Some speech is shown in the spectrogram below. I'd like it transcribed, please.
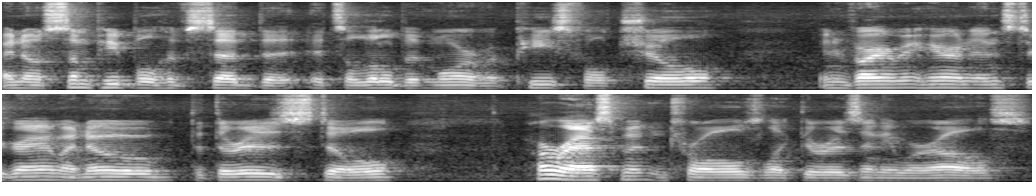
I know some people have said that it's a little bit more of a peaceful, chill environment here on Instagram. I know that there is still harassment and trolls like there is anywhere else.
